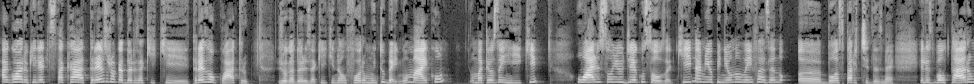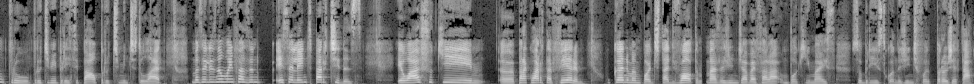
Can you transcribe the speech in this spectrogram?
Agora eu queria destacar três jogadores aqui que três ou quatro jogadores aqui que não foram muito bem. O Maicon, o Matheus Henrique, o Alisson e o Diego Souza, que na minha opinião não vem fazendo uh, boas partidas, né? Eles voltaram pro, pro time principal, pro time titular, mas eles não vêm fazendo excelentes partidas. Eu acho que uh, para quarta-feira Kahneman pode estar de volta, mas a gente já vai falar um pouquinho mais sobre isso quando a gente for projetar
